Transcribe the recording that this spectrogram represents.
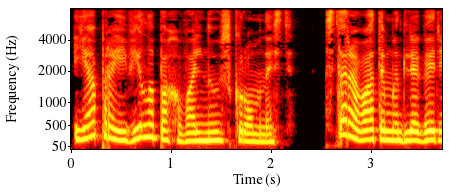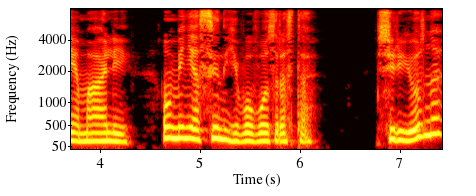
я проявила похвальную скромность. «Староваты мы для гарема, Али. У меня сын его возраста». «Серьезно?»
